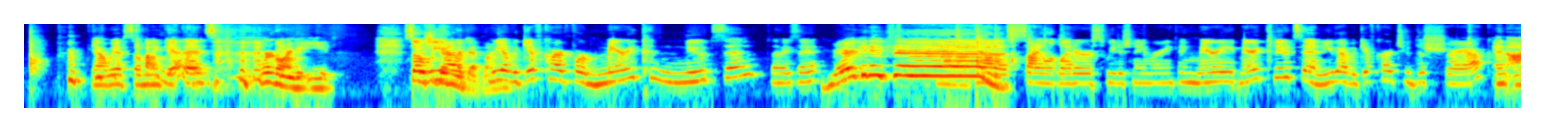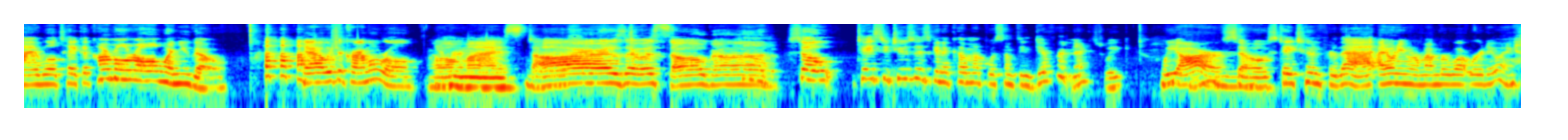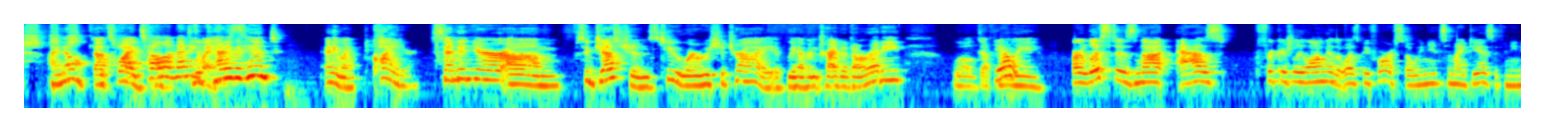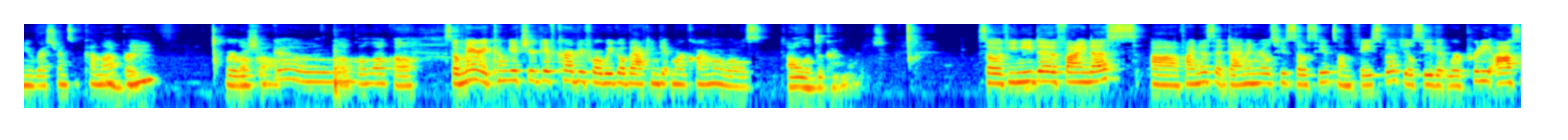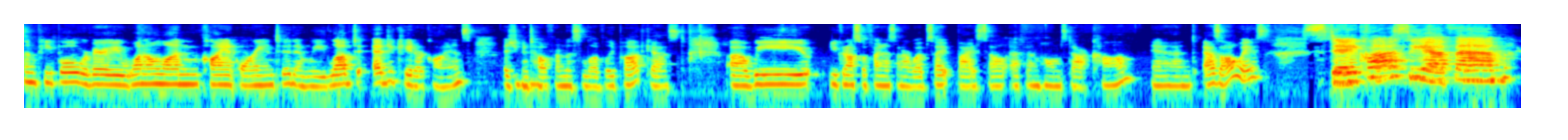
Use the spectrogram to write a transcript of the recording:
Yeah, we have so many Come gift get cards. We're going to eat. so We we a have deadline. we have a gift card for Mary Knutson. Is that how you say it? Mary Knutson! Not, not a silent letter, Swedish name or anything. Mary Mary Knutson. You have a gift card to the Shack. and I will take a caramel roll when you go. yeah, it was your caramel roll. Oh my stars. It was so good. So Tasty Tuesday is going to come up with something different next week. We are. Mm-hmm. So stay tuned for that. I don't even remember what we're doing. I know. That's why. Tell them anyway. We can't even hint. Anyway, Quieter. send in your um, suggestions too, where we should try. If we haven't tried it already, we'll definitely. Our list is not as freakishly long as it was before, so we need some ideas if any new restaurants have come up or Mhm. where we should go. Local, local. So, Mary, come get your gift card before we go back and get more caramel rolls. all of the caramel rolls. So, if you need to find us, uh, find us at Diamond Realty Associates on Facebook. You'll see that we're pretty awesome people. We're very one on one client oriented, and we love to educate our clients, as you can tell from this lovely podcast. Uh, we You can also find us on our website, buysellfmhomes.com. And as always, Stay classy, FM.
